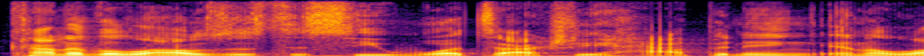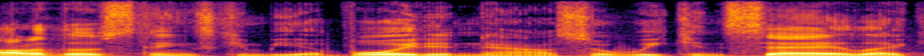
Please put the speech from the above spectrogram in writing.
kind of allows us to see what's actually happening. And a lot of those things can be avoided now. So we can say, like,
